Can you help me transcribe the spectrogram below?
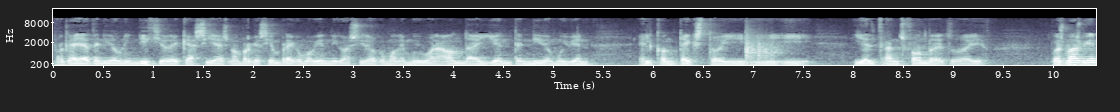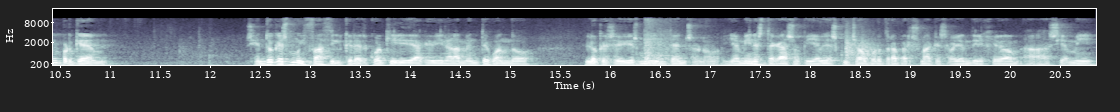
porque haya tenido un indicio de que así es, ¿no? Porque siempre, como bien digo, ha sido como de muy buena onda y yo he entendido muy bien el contexto y, y el trasfondo de todo ello. Pues más bien porque siento que es muy fácil creer cualquier idea que viene a la mente cuando lo que se vive es muy intenso, ¿no? Y a mí en este caso, que ya había escuchado por otra persona que se habían dirigido hacia mí,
